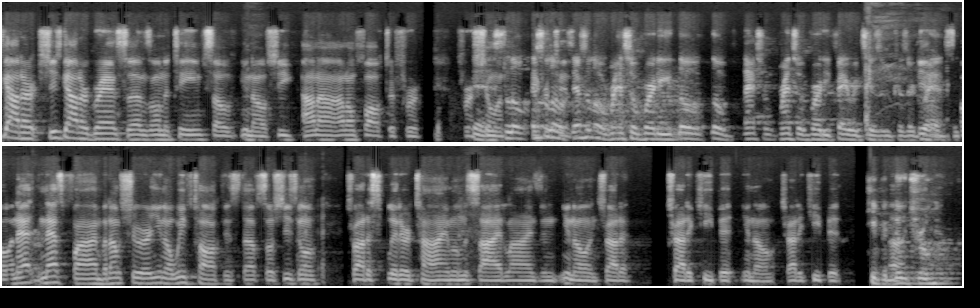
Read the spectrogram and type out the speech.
got her. She's got her grandsons on the team, so you know she. I don't. I don't fault her for for yeah, showing. It's a little. It's a little. There's a little Rancho Verde, little little natural Rancho Verde favoritism because they're yeah, grandsons. So, and that and that's fine. But I'm sure you know we've talked and stuff, so she's gonna try to split her time on the sidelines and you know and try to try to keep it, you know, try to keep it keep it uh, neutral.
